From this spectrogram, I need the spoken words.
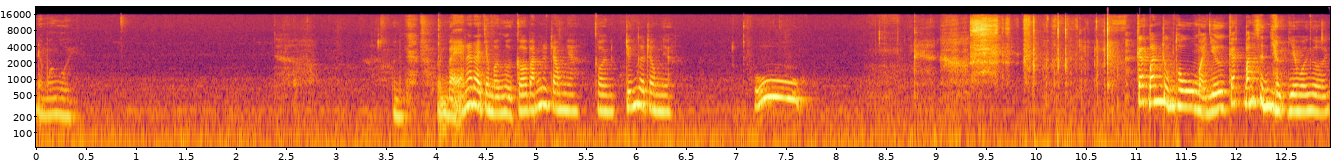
Nè mọi người. Mình, mình bẻ nó ra cho mọi người coi bánh ở trong nha. Coi trứng ở trong nha uh. cắt bánh trung thu mà như cắt bánh sinh nhật vậy mọi người.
